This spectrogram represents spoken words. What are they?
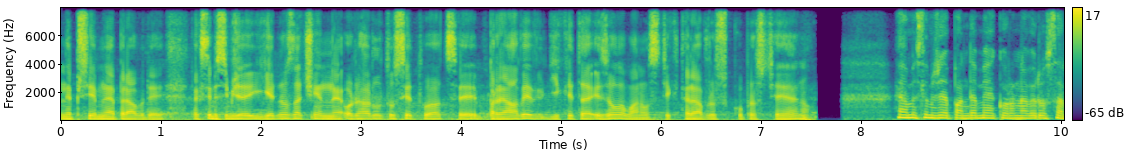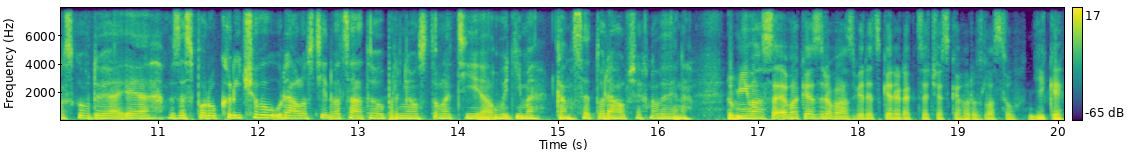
nepříjemné pravdy, tak si myslím, že jednoznačně neodhadl tu situaci právě díky té izolovanosti, která v Rusku prostě je. No. Já myslím, že pandemie koronaviru SARS-CoV-2 je ze sporu klíčovou událostí 21. století a uvidíme, kam se to dál všechno vyvine. Domnívá se Eva Kézrová z vědecké redakce Českého rozhlasu. Díky.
